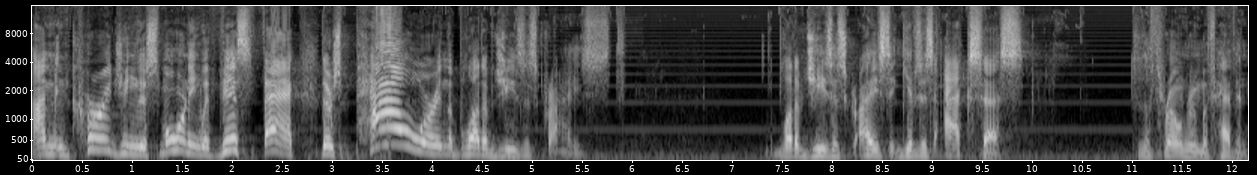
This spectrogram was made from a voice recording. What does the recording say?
I'm encouraging this morning with this fact there's power in the blood of Jesus Christ the blood of Jesus Christ, it gives us access to the throne room of heaven.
